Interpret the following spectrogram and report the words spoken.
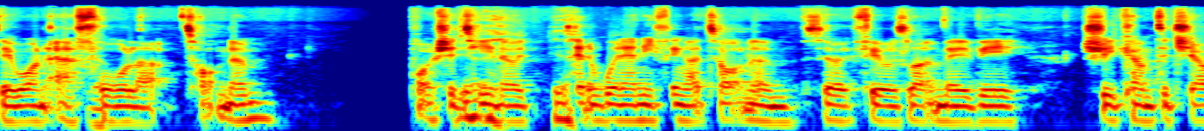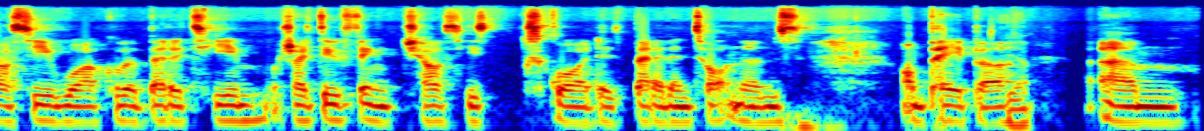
They won F all yeah. at Tottenham. Pochettino yeah, didn't win anything at Tottenham, so it feels like maybe should come to Chelsea, work with a better team, which I do think Chelsea's squad is better than Tottenham's on paper. Um,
